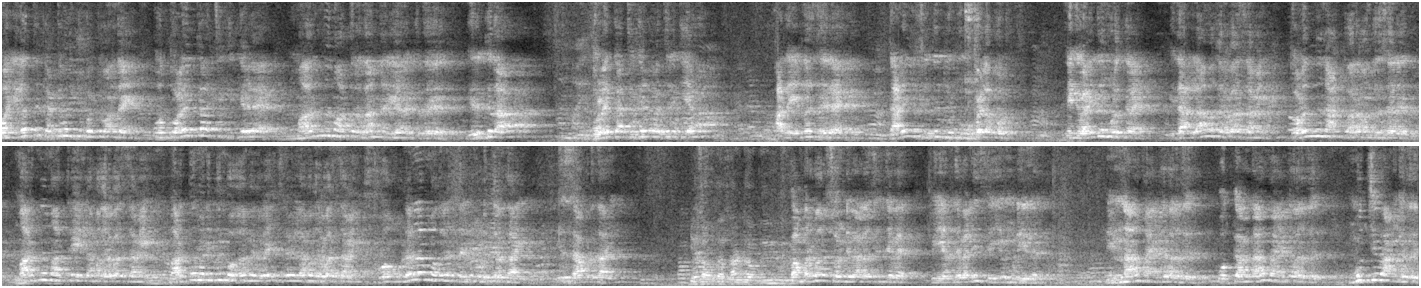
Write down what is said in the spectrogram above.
உன் இல்லத்து கட்டமைக்கப்பட்டு வந்தேன். உன் தொலைக்காட்சிக்கு கீழே மருந்து மாத்திரை தான் நிறைய இருக்குது. இருக்குதா? தொலைக்காட்சி கீழே வச்சிருக்கியா? அதை என்ன செய்றேன் தலையை சுத்தி தூக்கி குப்பையில போடு. நீங்க வைத்தியம் கொடுக்குறேன். இது அல்லாம கிரவாசாமி தொடர்ந்து நான் வர வந்து சார். மருந்து மாத்திரை இல்லாம கிரவாசாமி மருத்துவமனைக்கு போகாம விளைச்சல் இல்லாம கிரவாசாமி உன் உடல்ல முதல்ல செஞ்சு கொடுக்குற தாய். இது சாப்பிடுதாய் பம்பரமா சொல்லி வேலை செஞ்சவன் இப்ப எந்த வேலையும் செய்ய முடியல. நின்னா மயக்க வருது உட்காந்தா மயக்க வருது மூச்சு வாங்குது.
